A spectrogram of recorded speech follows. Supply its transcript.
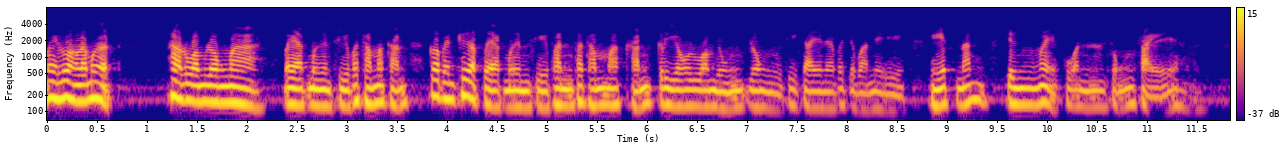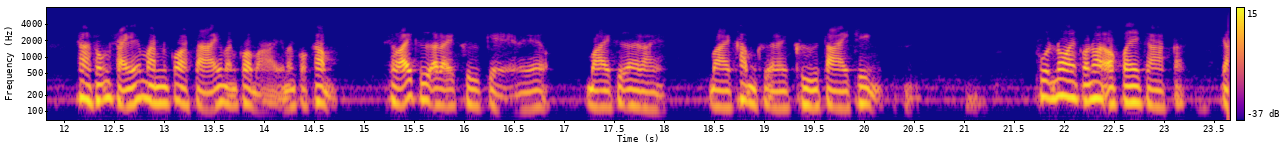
ไม่ล่วงละเมิด ถ้ารวมลงมาแปดหมื่นสี่พระธรรมขันธ์ก็เป็นเชือกแปดหมื่นสี่พันพระธรรมขันธ์เกลียวรวมลงลงอยู่ที่ใจในปัจจุบันนี้เองเหตุนั้นจึงไม่ควรสงสัย ถ้าสงสัยมันก็สายมันก็บ่าย มันก็ค่ำสายคืออะไรคือแก่แล้วบ่ายคืออะไรบ่ายค่ำคืออะไรคือตายทิ้งพูดน้อยก็น้อยออกไปจากใจ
